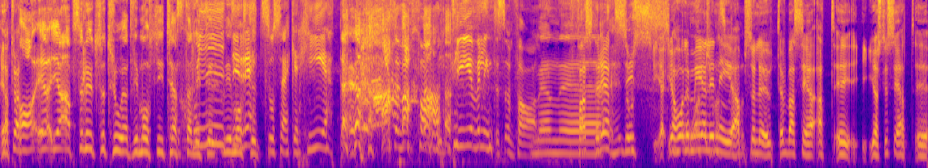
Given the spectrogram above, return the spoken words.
Jag tror att Ja, ja, ja, absolut så tror jag att vi måste ju testa lite. Skit Vi i måste... rättsosäkerheten. alltså vad fan, det är väl inte så vanligt. Men, eh, Fast det rätt är så, jag, jag håller med Linnea, absolut. Jag vill bara säga att, eh, jag skulle säga att eh,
